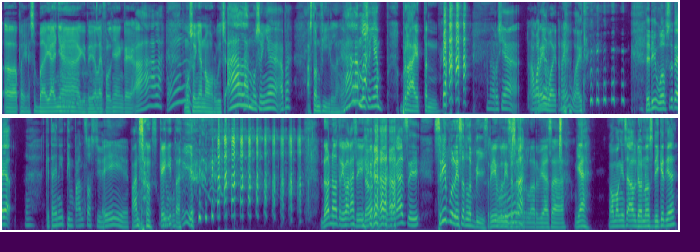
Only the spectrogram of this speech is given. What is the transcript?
eh, apa ya? sebayanya gitu ya, levelnya yang kayak alah, musuhnya Norwich, alah musuhnya apa? Aston Villa, alah musuhnya Brighton. kan harusnya Ray Awalnya White. Ray White. Jadi Wolves tuh kayak "Ah, kita ini tim pansos cuy. Iya, pansos kayak kita. Iya. Dono, terima kasih. Dono, terima kasih. Seribu listen lebih. Seribu listener luar biasa. Ya, ngomongin soal Dono sedikit ya.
